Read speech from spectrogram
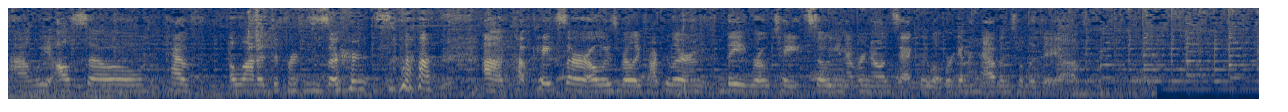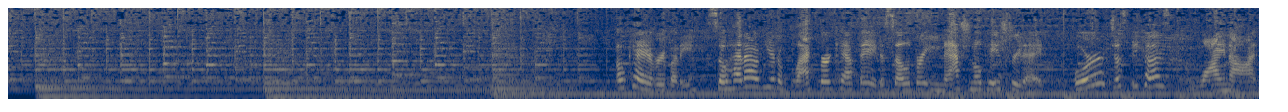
Uh, we also have a lot of different desserts. uh, cupcakes are always really popular and they rotate, so you never know exactly what we're going to have until the day of. Okay, everybody, so head out here to Blackbird Cafe to celebrate National Pastry Day. Or just because, why not?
